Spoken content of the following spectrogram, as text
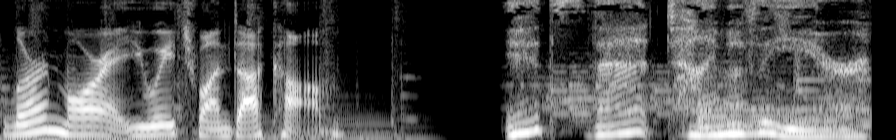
Learn more at uh1.com. It's that time of the year.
